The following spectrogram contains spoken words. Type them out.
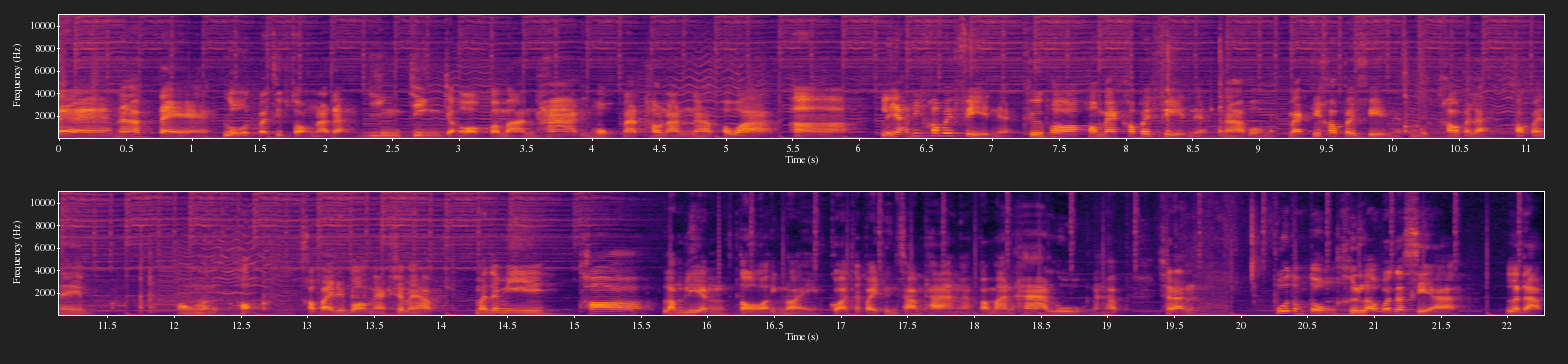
แต่นะครับแต่โหลดไป 12 นัดอะยิงจริงจะออกประมาณ 5-6 นัดเท่านั้นนะครับเพราะว่าระยะที่เข้าไปฟีดเนี่ยคือพอพอแม็กเข้าไปฟีดเนี่ยนะครับผมแม็กที่เข้าไปฟีดเนี่ยสมมติเข้าไปแล้วเข้าไปในห้องลัง เข้าไปในบ่อแม็กใช่ไหมครับ มันจะมีท่อลำเลียงต่ออีกหน่อย กว่าจะไปถึง 3 ทางอะประมาณ 5 ลูกนะครับ ฉะนั้นพูดตรงๆ คือเราก็จะเสียระดับ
